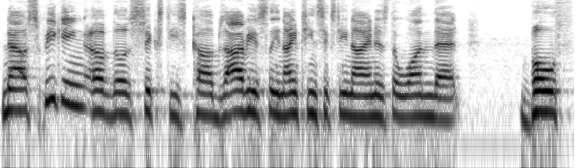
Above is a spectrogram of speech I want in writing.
Now, speaking of those 60s Cubs, obviously 1969 is the one that both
